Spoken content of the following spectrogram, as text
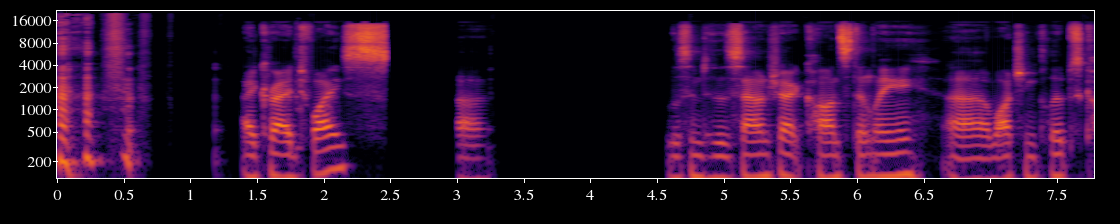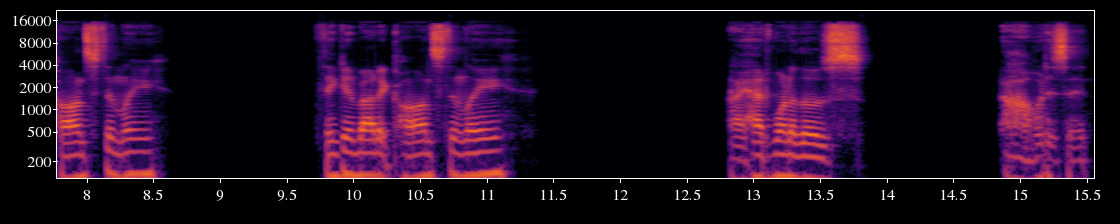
I cried twice. Uh, listened to the soundtrack constantly. Uh, watching clips constantly. Thinking about it constantly. I had one of those. Ah, what is it?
